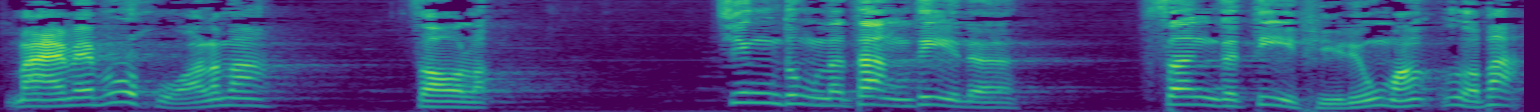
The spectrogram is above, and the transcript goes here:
买卖不是火了吗？糟了，惊动了当地的三个地痞流氓恶霸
